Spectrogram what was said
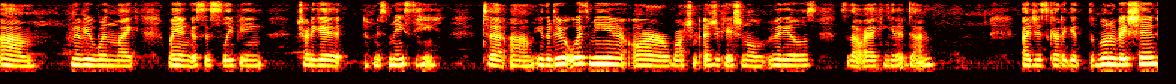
Um, maybe when like my youngest is sleeping, try to get Miss Macy to um, either do it with me or watch some educational videos so that way I can get it done. I just got to get the motivation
